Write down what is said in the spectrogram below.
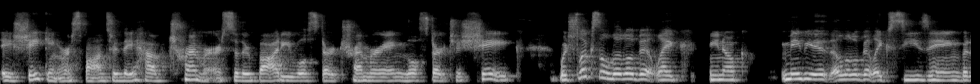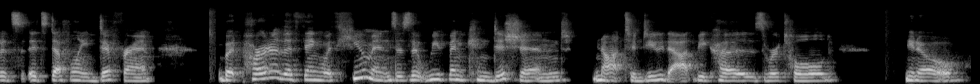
a shaking response or they have tremors. So their body will start tremoring they'll start to shake which looks a little bit like, you know, maybe a little bit like seizing, but it's it's definitely different. But part of the thing with humans is that we've been conditioned not to do that because we're told, you know,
